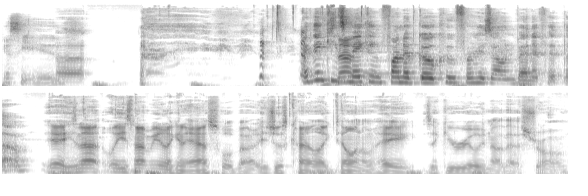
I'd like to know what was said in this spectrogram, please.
Yes, he is. Uh, I think He's he's, not- making fun of Goku for his own benefit, though. Yeah, he's not. Well, he's not being like an asshole about it. He's just kind of like telling him, "Hey, he's like, you're really not that strong."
